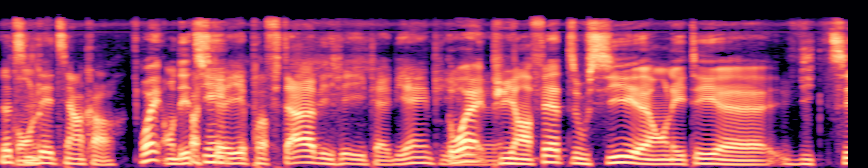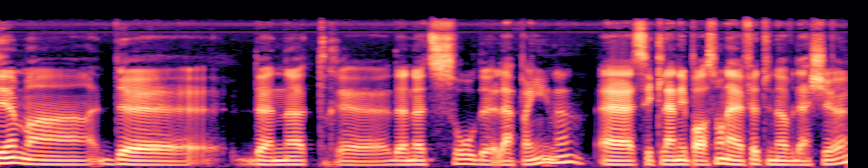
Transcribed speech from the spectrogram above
Là, tu qu'on- le détiens encore. Ouais, on Parce détient. qu'il est profitable, il, il paie bien. Puis, Ouais, euh, puis en fait aussi, euh, on a été euh, victime en- de, de, notre, euh, de notre saut de lapin. là. C'est que l'année passée, on avait fait une offre d'achat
